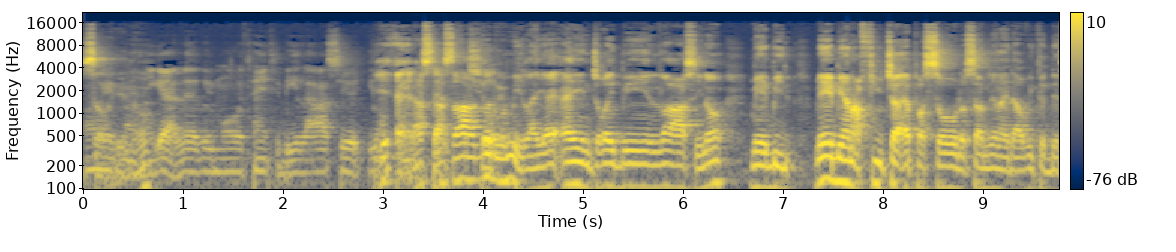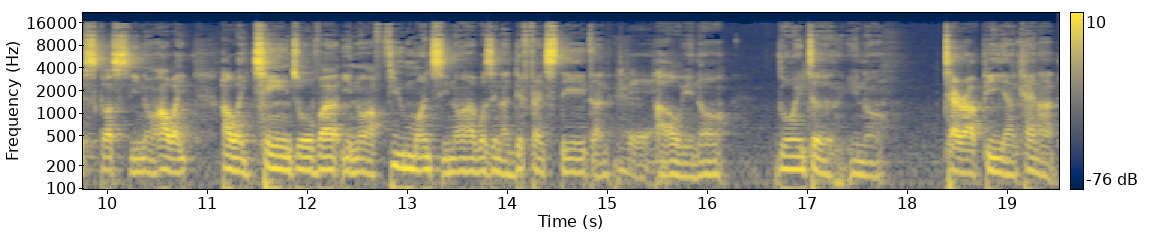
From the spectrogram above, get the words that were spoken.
So Alright, you man, know, you got a little bit more time to be lost. You, you yeah, that's that's all for good with me. Like I, I enjoy being lost. You know, maybe maybe on a future episode or something like that, we could discuss. You know how I how I changed over. You know, a few months. You know, I was in a different state and Yeah. how you know going to you know therapy and kind of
